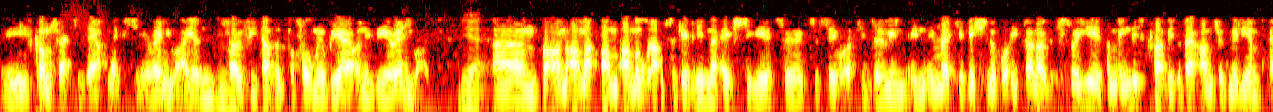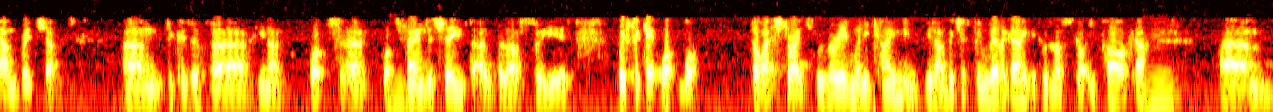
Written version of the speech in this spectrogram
his contract is out next year anyway, and so if he doesn't perform, he'll be out on his year anyway. Yeah. Um, but I'm, I'm, I'm, I'm all up for giving him that extra year to, to see what I can do in, in, in recognition of what he's done over the three years. I mean, this club is about 100 million pound richer um, because of uh, you know what uh, what Sam's achieved over the last three years. We forget what what dire straits we were in when he came in. You know, we've just been relegated. We lost Scotty Parker. Um,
